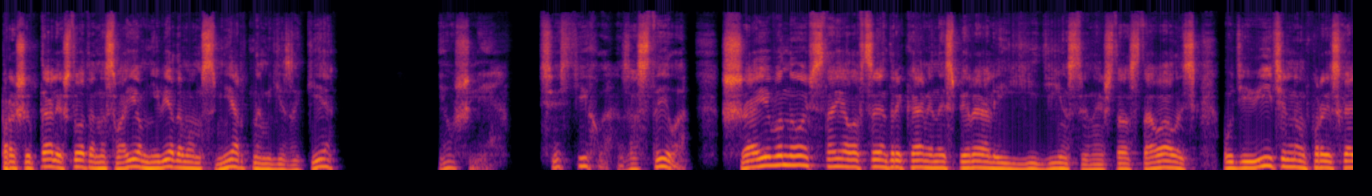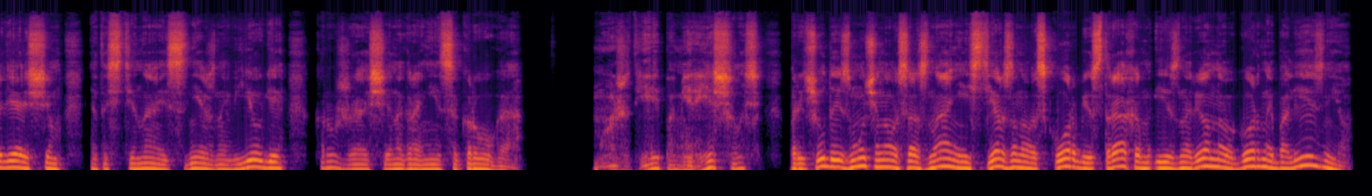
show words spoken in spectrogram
прошептали что-то на своем неведомом смертном языке и ушли. Все стихло, застыло. Шая вновь стояла в центре каменной спирали, и единственное, что оставалось удивительным в происходящем, — это стена из снежной вьюги, кружащая на границе круга. Может, ей померещилось? Причуда измученного сознания, истерзанного скорбью, страхом и изнуренного горной болезнью?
